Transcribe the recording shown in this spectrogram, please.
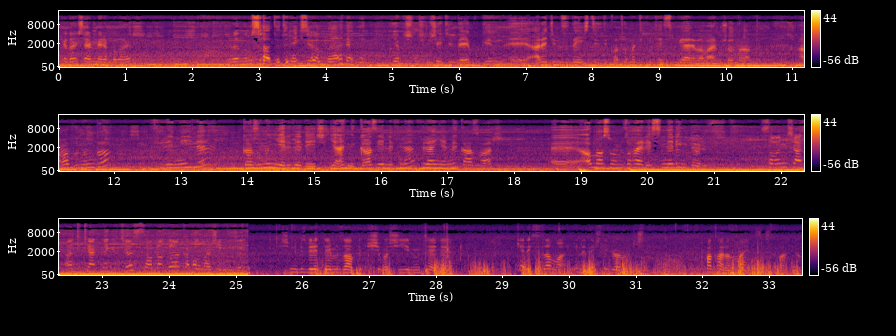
Arkadaşlar merhabalar. Random saatte direksiyonla yapışmış bir şekilde. Bugün e, aracımızı değiştirdik. Otomatik vitesli bir araba varmış onu aldık. Ama bunun da freniyle gazının yeri de değişik. Yani gaz yerine fren, fren yerine gaz var. E, Allah sonumuzu hayretsin. Nereye gidiyoruz? Salamış antik kentine gideceğiz. Sonra da kapalı marşa gideceğiz. Şimdi biz biletlerimizi aldık. Kişi başı 20 TL. Gereksiz ama yine de işte görmek için. Patara'nın aynısı işte fark yok.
